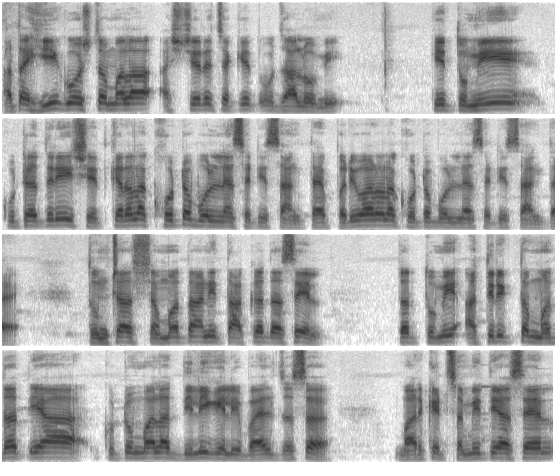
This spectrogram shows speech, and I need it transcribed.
आता ही गोष्ट मला आश्चर्यचकित झालो मी की तुम्ही कुठंतरी शेतकऱ्याला खोटं बोलण्यासाठी सांगताय परिवाराला खोटं बोलण्यासाठी सांगताय. तुमच्या क्षमता आणि ताकद असेल तर तुम्ही अतिरिक्त मदत या कुटुंबाला दिली गेली पाहिजे जसं मार्केट समिती असेल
